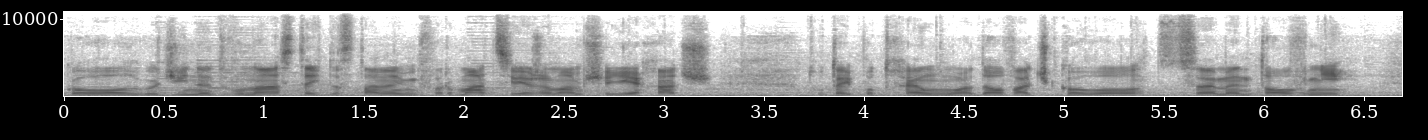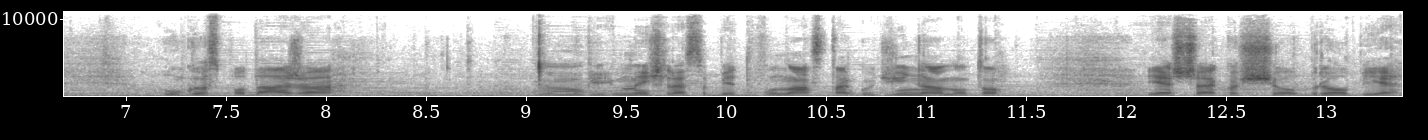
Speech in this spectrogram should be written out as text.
około godziny 12 dostałem informację, że mam się jechać tutaj pod hełm ładować koło cementowni u gospodarza. Myślę sobie 12 godzina, no to jeszcze jakoś się obrobię.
